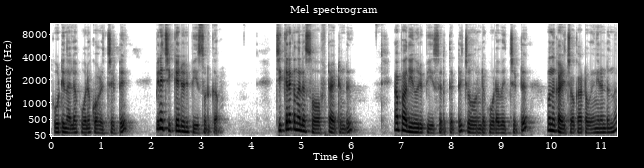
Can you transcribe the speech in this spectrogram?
കൂട്ടി നല്ലപോലെ കുഴച്ചിട്ട് പിന്നെ ചിക്കന്റെ ഒരു പീസ് എടുക്കാം. ചിക്കനൊക്കെ നല്ല സോഫ്റ്റ് ആയിട്ടുണ്ട്. അപ്പോൾ അതിൽ നിന്ന് ഒരു പീസ് എടുത്തിട്ട് ചോറിന്റെ കൂടെ വെച്ചിട്ട് ഒന്ന് കഴിച്ചു നോക്കാം കേട്ടോ എങ്ങനെയുണ്ടെന്ന്?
